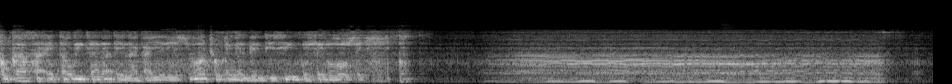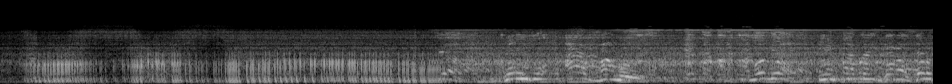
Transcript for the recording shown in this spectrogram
Su casa está ubicada en la calle 18, en el 25012. Gol do Ávalos. Colômbia empata em 0 a 0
